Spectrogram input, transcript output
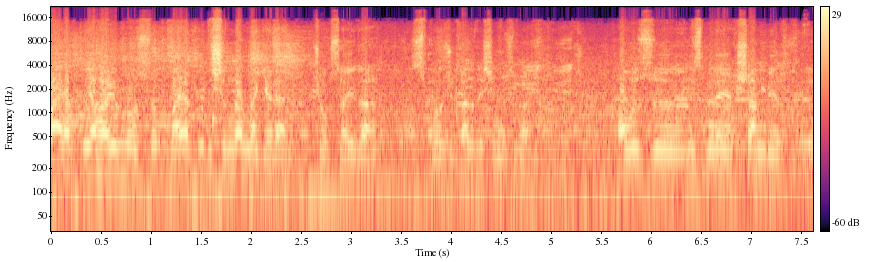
Bayraklı'ya hayırlı olsun. Bayraklı dışından da gelen çok sayıda sporcu kardeşimiz var. Havuz e, İzmir'e yakışan bir e,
